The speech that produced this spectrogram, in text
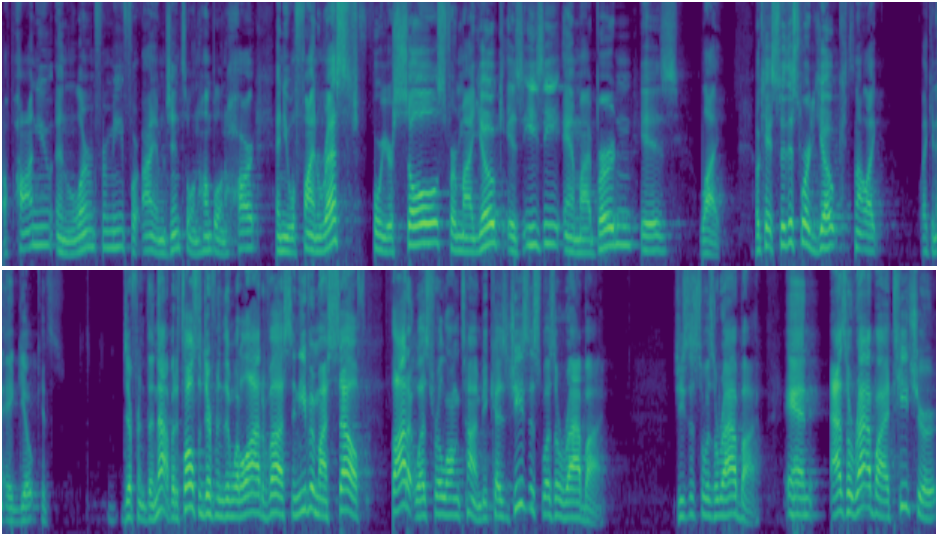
upon you and learn from me, for I am gentle and humble in heart, and you will find rest for your souls, for my yoke is easy and my burden is light. Okay, so this word yoke, it's not like, like an egg yolk, it's different than that, but it's also different than what a lot of us, and even myself, thought it was for a long time because Jesus was a rabbi. Jesus was a rabbi. And as a rabbi, a teacher,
